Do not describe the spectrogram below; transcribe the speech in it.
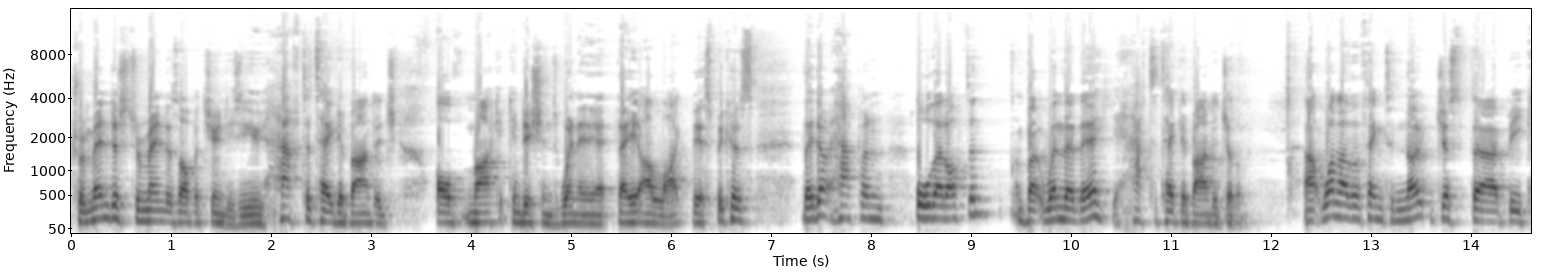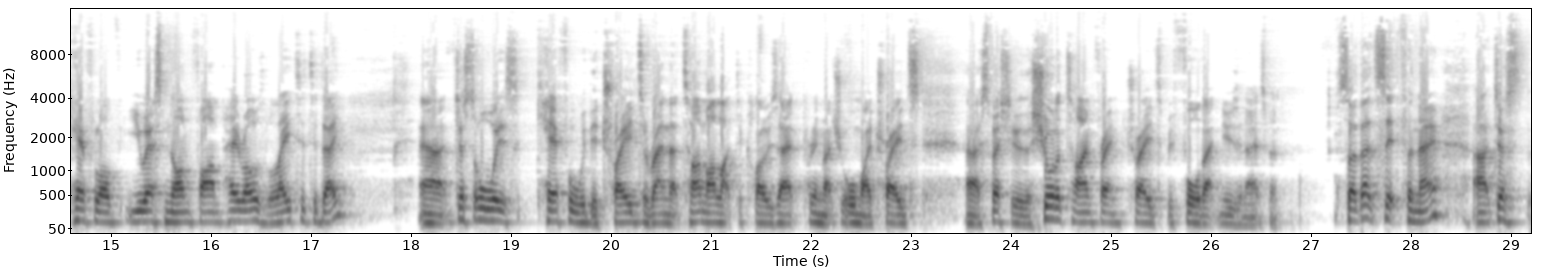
Tremendous, tremendous opportunities. You have to take advantage of market conditions when they are like this because they don't happen all that often, but when they're there, you have to take advantage of them. Uh, one other thing to note just uh, be careful of US non farm payrolls later today. Uh, just always careful with your trades around that time. I like to close out pretty much all my trades, uh, especially the shorter time frame trades before that news announcement. So that's it for now. Uh, just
